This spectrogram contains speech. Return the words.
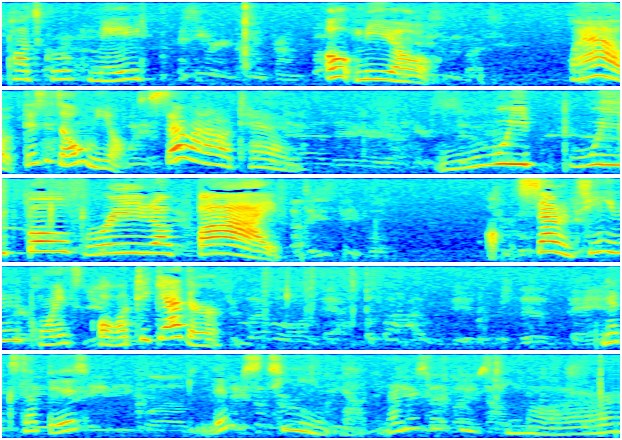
Peapod's group made oatmeal. Wow, this is oatmeal. 7 out of 10. We, we both rated a 5. Oh, 17 points altogether. Next up is Blimp's team. Now, the members of Blimp's team are.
